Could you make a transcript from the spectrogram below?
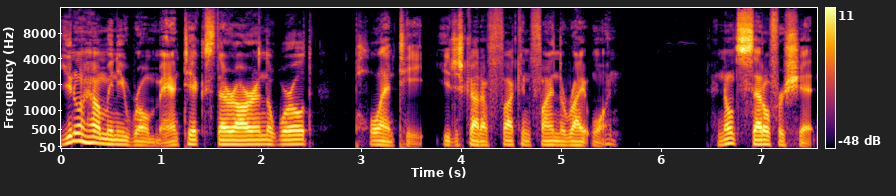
You know how many romantics there are in the world? Plenty. You just got to fucking find the right one. And don't settle for shit.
